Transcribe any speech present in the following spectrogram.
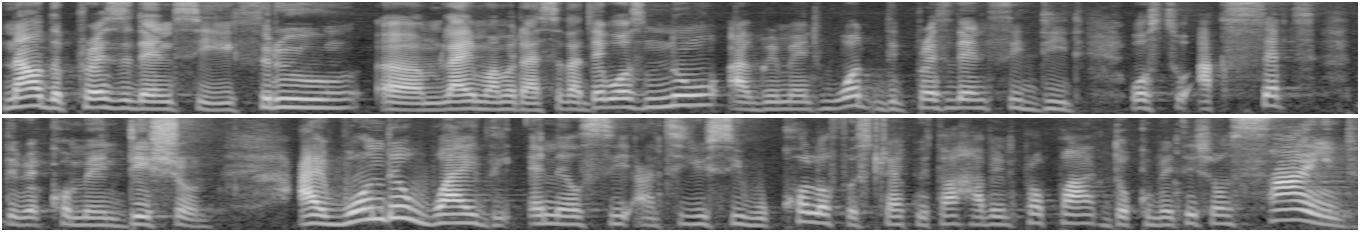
Now the presidency, through um, Lai Mohammed, has said that there was no agreement. What the presidency did was to accept the recommendation. I wonder why the NLC and TUC will call off a strike without having proper documentation signed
